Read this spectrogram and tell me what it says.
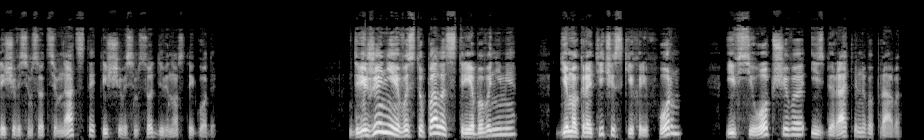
1817-1890 годы. Движение выступало с требованиями демократических реформ и всеобщего избирательного права.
